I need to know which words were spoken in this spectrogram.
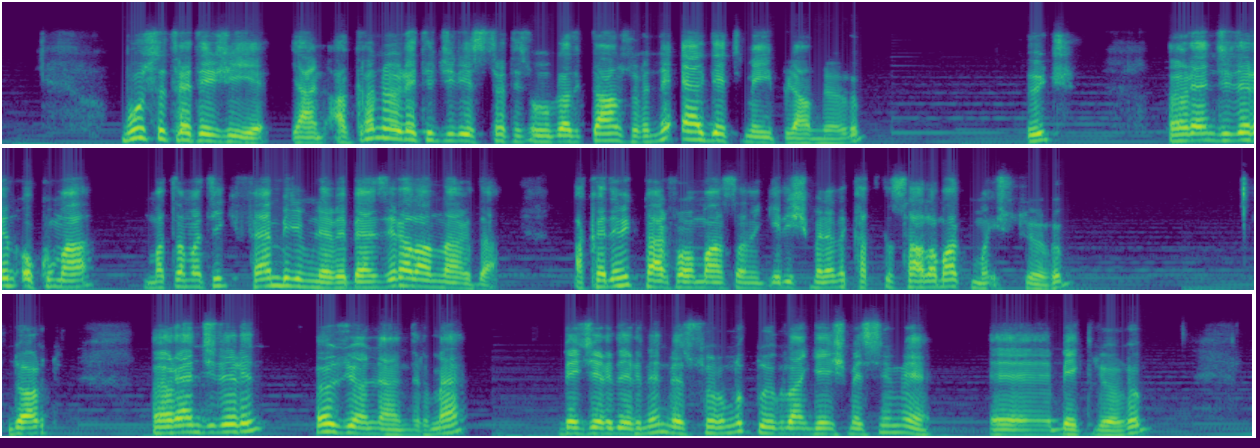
bu stratejiyi yani akran öğreticiliği stratejisini uyguladıktan sonra ne elde etmeyi planlıyorum? Üç, öğrencilerin okuma, matematik, fen bilimleri ve benzeri alanlarda akademik performanslarının gelişmelerine katkı sağlamak mı istiyorum? Dört, öğrencilerin öz yönlendirme, becerilerinin ve sorumluluk duygulan gelişmesini mi e, bekliyorum?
